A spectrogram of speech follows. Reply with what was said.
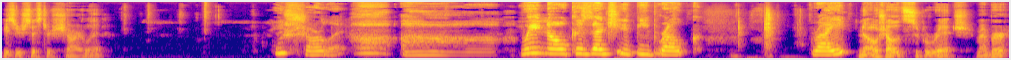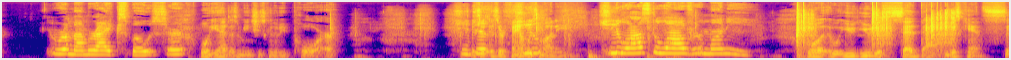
Is your sister Charlotte? Who's Charlotte? Ah. Wait, no, because then she'd be broke. Right? No, Charlotte's super rich. Remember? Remember I exposed her? Well, yeah, it doesn't mean she's gonna be poor. She It's, just it's her family's she, money. She lost a lot of her money. Well, you you just said that. You just can't say,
